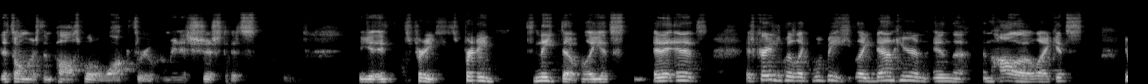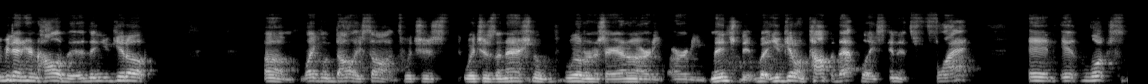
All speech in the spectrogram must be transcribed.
it's almost impossible to walk through. I mean, it's just it's it's pretty it's pretty it's neat though. Like it's and, it, and it's it's crazy because like we'll be like down here in, in the in the hollow, like it's you'll be down here in the hollow, but then you get up um, like on Dolly Sods, which is which is a national wilderness area. I know I already already mentioned it, but you get on top of that place and it's flat and it looks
